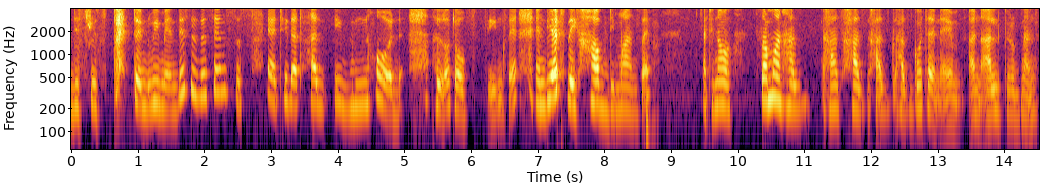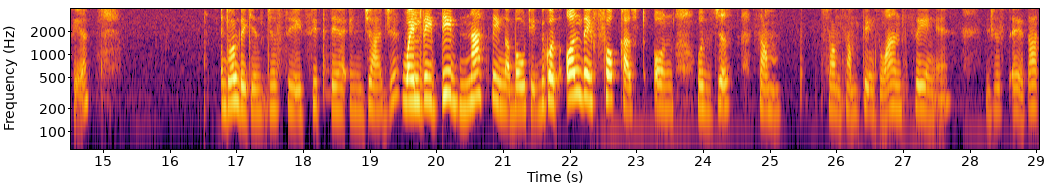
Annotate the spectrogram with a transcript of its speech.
disrespected women. This is the same society that has ignored a lot of things, eh? and yet they have demands. Eh? That now someone has has has has has gotten um, an early pregnancy. Eh? and all they can just say is sit there and judge eh? while they did nothing about it because all they focused on was just some some some things one thing eh? just eh, that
